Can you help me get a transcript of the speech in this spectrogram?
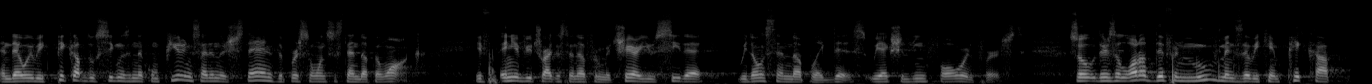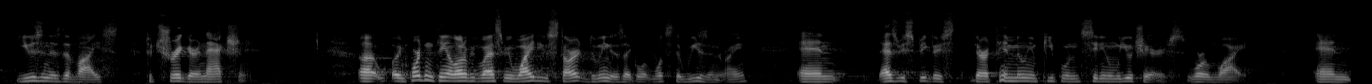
and that way we pick up those signals, and the computer inside understands the person wants to stand up and walk. If any of you try to stand up from a chair, you see that we don't stand up like this. We actually lean forward first. So there's a lot of different movements that we can pick up using this device to trigger an action. Uh, important thing, a lot of people ask me, why do you start doing this? Like, what's the reason, right? And as we speak, there are 10 million people sitting in wheelchairs worldwide. And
